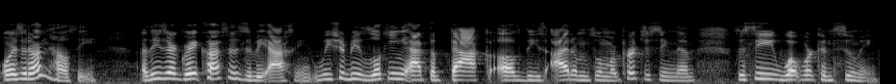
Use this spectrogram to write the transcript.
or is it unhealthy? These are great questions to be asking. We should be looking at the back of these items when we're purchasing them to see what we're consuming.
